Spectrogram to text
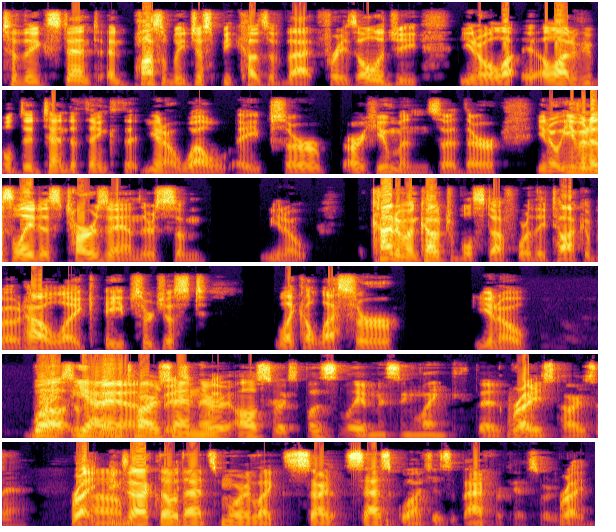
to the extent, and possibly just because of that phraseology, you know, a lot a lot of people did tend to think that you know, well, apes are are humans. Uh, they're you know, even as late as Tarzan, there's some you know, kind of uncomfortable stuff where they talk about how like apes are just like a lesser, you know. Well, yeah, man, in Tarzan, basically. they're also explicitly a missing link that Right. raised Tarzan. Right, Um, exactly. Though that's more like Sa- Sasquatches of Africa, sort of. Right. thing.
